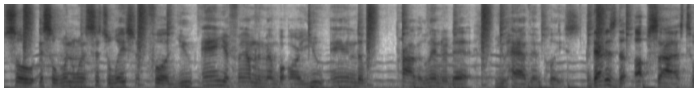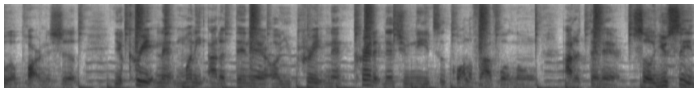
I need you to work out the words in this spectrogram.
So it's a win-win situation for you and your family member or you and the private lender that you have in place. That is the upsize to a partnership you're creating that money out of thin air or you're creating that credit that you need to qualify for a loan out of thin air. So you see,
